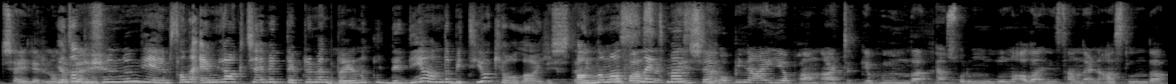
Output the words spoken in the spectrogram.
şeylerin olur. Ya da yani. düşündün diyelim sana emlakçı evet depreme dayanıklı dediği anda bitiyor ki olay. İşte Anlamazsın, o etmezsin. Şey, o binayı yapan artık yapımında yani sorumluluğunu alan insanların aslında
